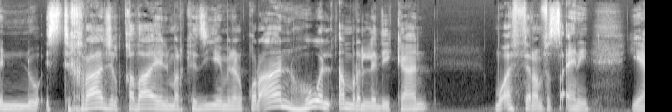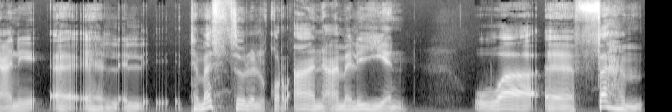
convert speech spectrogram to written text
إنه استخراج القضايا المركزية من القرآن هو الأمر الذي كان مؤثرا في الص... يعني يعني آه، تمثل القرآن عمليا وفهم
